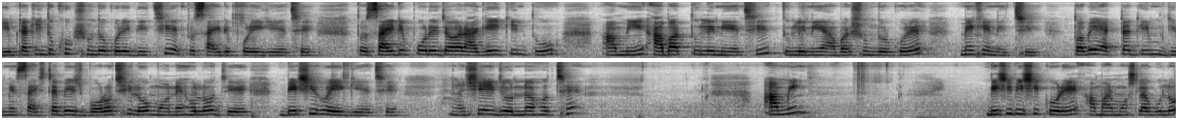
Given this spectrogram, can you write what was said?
ডিমটা কিন্তু খুব সুন্দর করে দিচ্ছি, একটু সাইডে পড়ে গিয়েছে। তো সাইডে পড়ে যাওয়ার আগেই কিন্তু আমি আবার তুলে নিয়েছি, তুলে নিয়ে আবার সুন্দর করে মেখে নিচ্ছি। তবে একটা ডিম, ডিমের সাইজটা বেশ বড় ছিল, মনে হলো যে বেশি হয়ে গিয়েছে। সেই জন্য হচ্ছে আমি বেশি বেশি করে আমার মশলাগুলো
